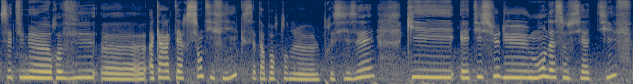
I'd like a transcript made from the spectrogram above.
c'est une revue euh, à caractère scientifique, c'est important de le, préciser, qui est issue du monde associatif.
